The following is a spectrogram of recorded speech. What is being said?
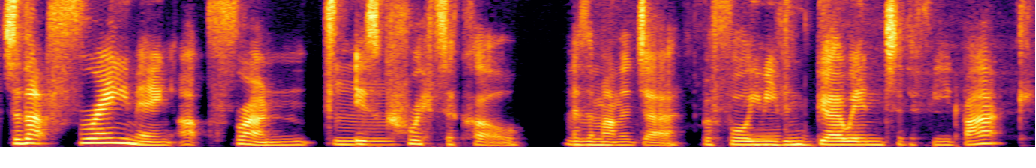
so that framing up front mm. is critical mm. as a mm. manager before you even go into the feedback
